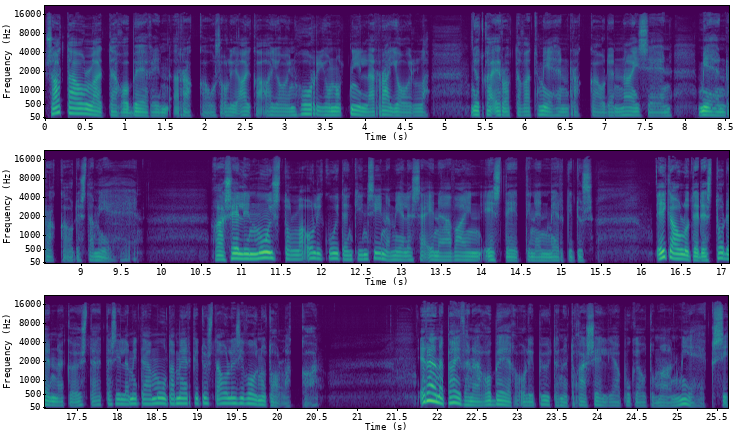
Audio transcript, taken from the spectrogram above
Saattaa olla, että Robertin rakkaus oli aika ajoin horjunut niillä rajoilla, jotka erottavat miehen rakkauden naiseen, miehen rakkaudesta mieheen. Rachelin muistolla oli kuitenkin siinä mielessä enää vain esteettinen merkitys, eikä ollut edes todennäköistä, että sillä mitään muuta merkitystä olisi voinut ollakaan. Eräänä päivänä Robert oli pyytänyt Rachelia pukeutumaan mieheksi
